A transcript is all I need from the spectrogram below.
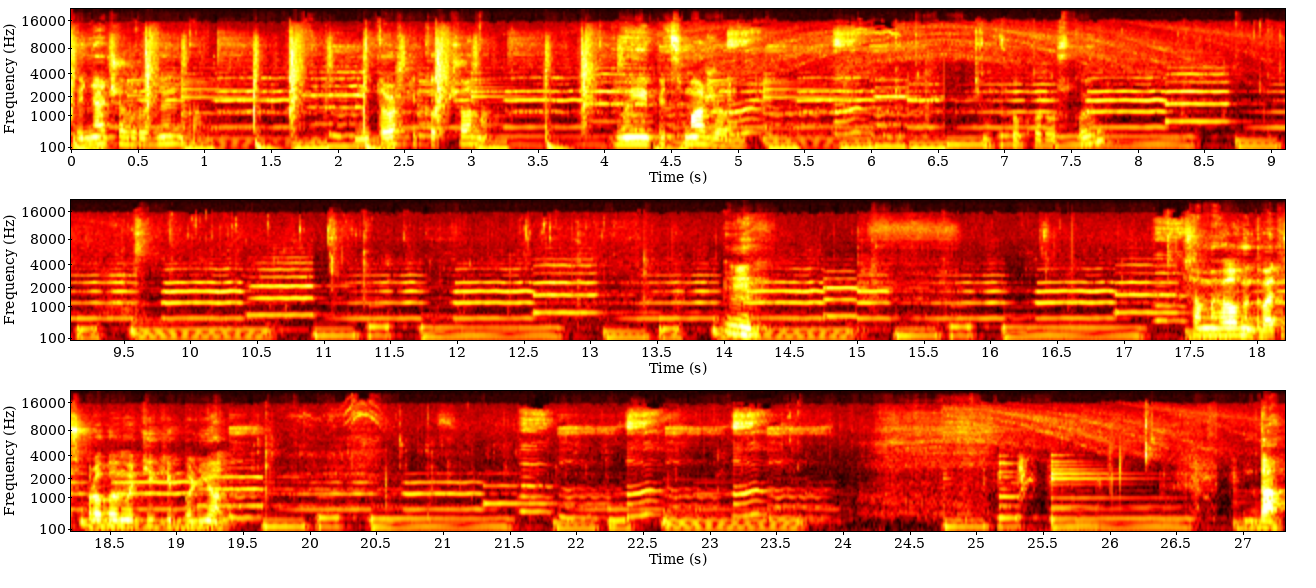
Свиняча грудинка. Ну, трошки копчена. Ми її підсмажили кукурузкою. М. Саме головне, давайте спробуємо тільки бульйон. Да,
